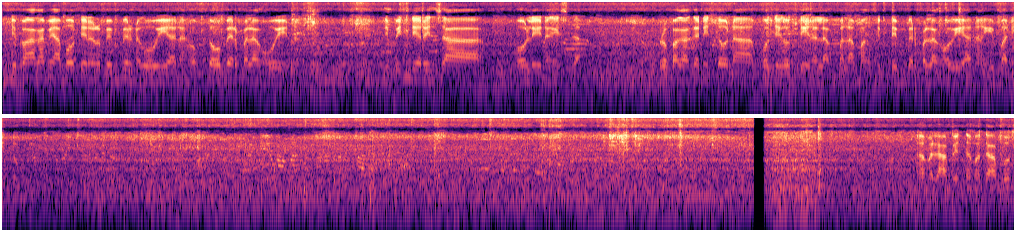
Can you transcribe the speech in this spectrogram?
Hindi pa nga kami abuti ng November nag-uwi na October pa lang uwi na. Depende rin sa huli ng isda. Pero pagka ganito na konti-konti na lang malamang September pa lang uwi ang iba nito malapit na matapos.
